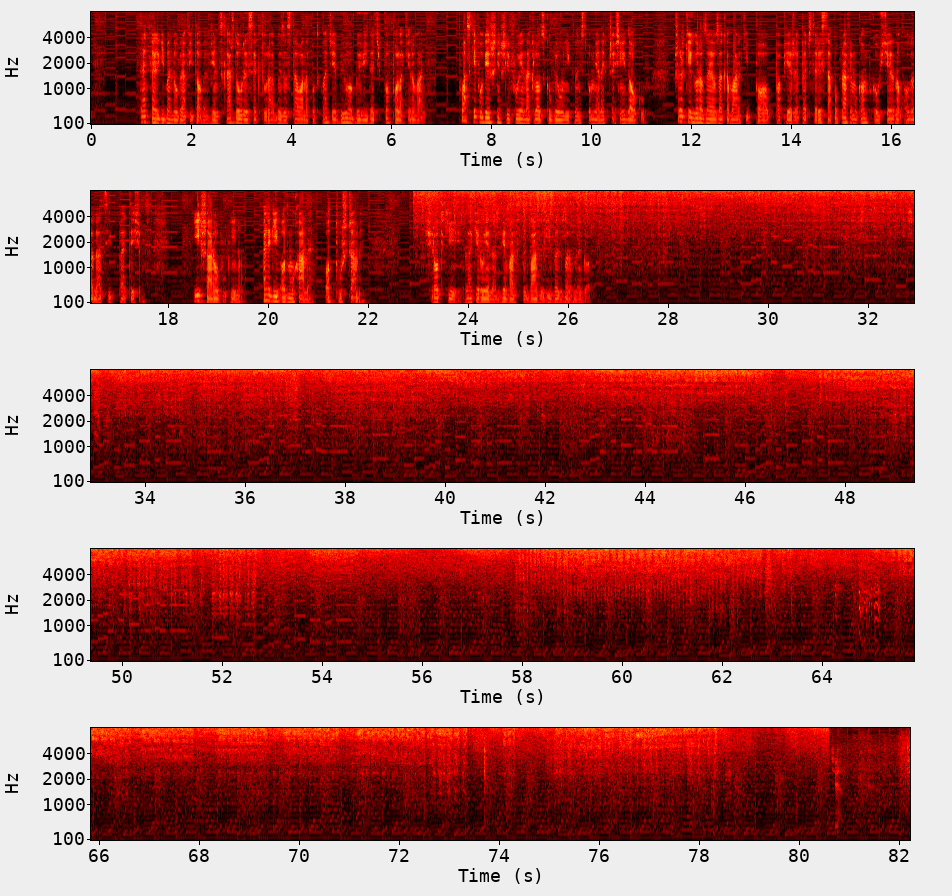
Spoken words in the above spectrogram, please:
Te felgi będą grafitowe, więc każdą rysę, która by została na podkładzie, byłoby widać po polakierowaniu. Płaskie powierzchnie szlifuję na klocku, by uniknąć wspomnianych wcześniej dołków. Wszelkiego rodzaju zakamarki po papierze P400 poprawiam gąbką ścierną o gradacji P1000 i szarą włókniną. Felgi odmuchane, odtłuszczamy. Środki lakieruję na dwie warstwy bazy i bezbarwnego.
